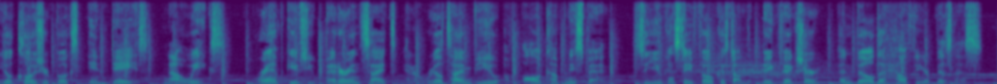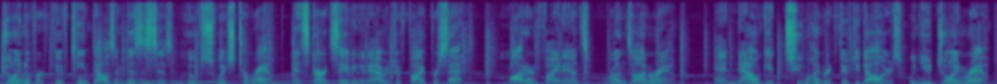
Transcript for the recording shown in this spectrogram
you'll close your books in days, not weeks. Ramp gives you better insights and a real time view of all company spend, so you can stay focused on the big picture and build a healthier business. Join over 15,000 businesses who have switched to Ramp and start saving an average of 5%. Modern finance runs on Ramp. And now get $250 when you join Ramp.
